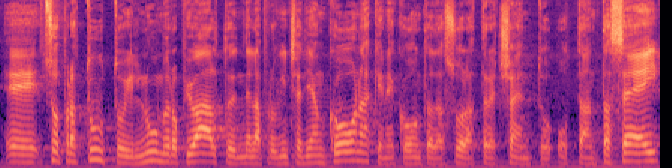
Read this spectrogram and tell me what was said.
E soprattutto il numero più alto è nella provincia di Ancona che ne conta da sola 386.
